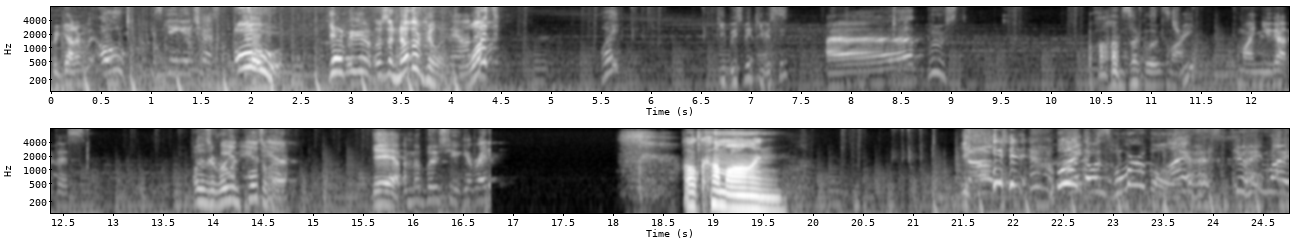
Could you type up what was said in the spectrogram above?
We got him. Oh, he's getting a chest. Oh! Get him, get him. There's another village. Down. What? What? Can you boost me? Can you boost me? Uh, boost. Oh, I'm so close. Come on. Come on, you got this. Oh, there's a ruined Yeah, yeah, portal yeah. here. Yeah. I'm gonna boost you. Get ready. Oh, come on. No! What? That was horrible. I was doing my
